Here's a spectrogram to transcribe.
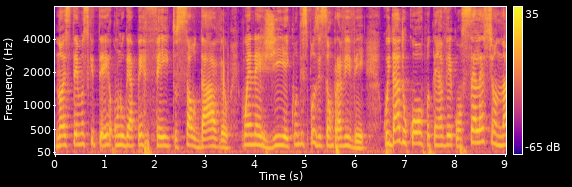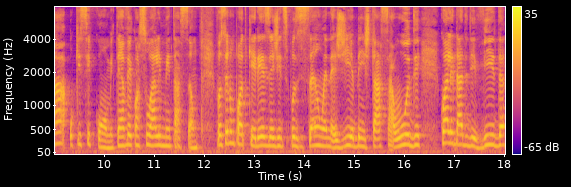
nós temos que ter um lugar perfeito, saudável, com energia e com disposição para viver. Cuidar do corpo tem a ver com selecionar o que se come, tem a ver com a sua alimentação. Você não pode querer exigir disposição, energia, bem-estar, saúde, qualidade de vida,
